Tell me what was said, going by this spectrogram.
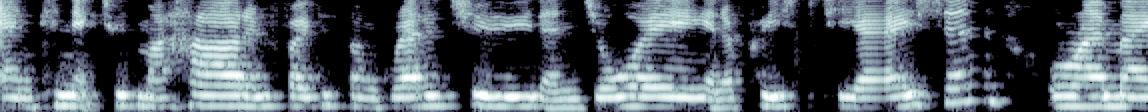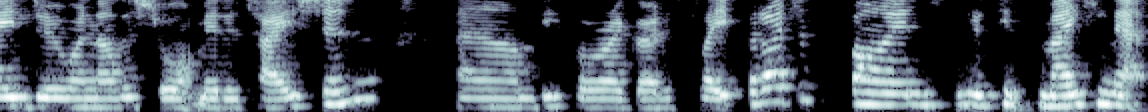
and connect with my heart and focus on gratitude and joy and appreciation or i may do another short meditation um, before I go to sleep. But I just find, you know, since making that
